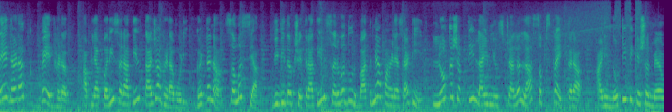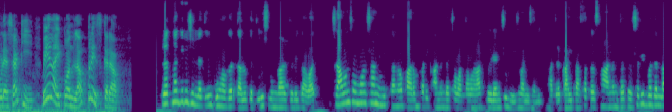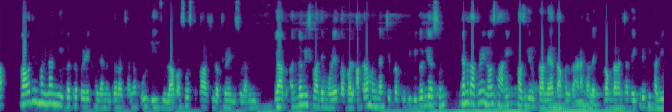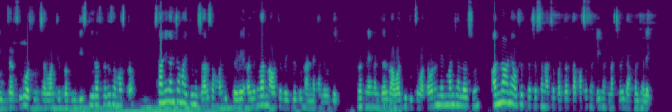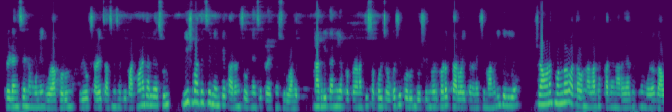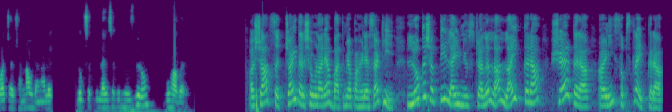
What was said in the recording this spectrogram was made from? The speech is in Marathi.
दे धडक बेधडक आपल्या परिसरातील ताज्या घडामोडी घटना समस्या विविध क्षेत्रातील सर्वदूर बातम्या पाहण्यासाठी लोकशक्ती लाईव्ह न्यूज चॅनलला सबस्क्राईब करा आणि नोटिफिकेशन मिळवण्यासाठी बेल आयकॉनला प्रेस करा. रत्नागिरी जिल्ह्यातील गुहागर तालुक्यातील शृंगारजळी गावात श्रावण सोमवारच्या निमित्तानं पारंपरिक आनंदाच्या वातावरणात पेड्यांची मेजवानी झाली. मात्र काही तासातच हा आनंद दहशतीत बदलला. गावातील महिलांनी एकत्र पेढे खाल्ल्यानंतर अचानक उलटी जुलाब अस्वस्थता अशी लक्षणे दिसू लागली. या अंधविश्वादेमुळे तब्बल अकरा महिलांची प्रकृती बिघडली असून त्यांना तातडीनं स्थानिक खासगी रुग्णालयात दाखल करण्यात आले. डॉक्टरांच्या देखरेखीखाली उपचार सुरू असून सर्वांची प्रकृती स्थिर असल्याचं समजतं. स्थानिकांच्या माहितीनुसार संबंधित पेढे अयंगार नावाच्या बेकरीतून आणण्यात आले होते. घटनेनंतर गावात भीतीचं वातावरण निर्माण झालं असून अन्न आणि औषध प्रशासनाचं पथक तपासासाठी घटनास्थळी दाखल झाले. पेड्यांचे नमुने गोळा करून प्रयोगशाळेत चाचणीसाठी पाठवण्यात आले असून विषबाधेचे नेमके कारण शोधण्याचे प्रयत्न सुरू आहेत. नागरिकांनी या प्रकरणाची सखोल चौकशी करून दोषींवर कडक कारवाई करण्याची मागणी केली आहे. श्रावणात मंगळ वातावरणाला धक्का देणाऱ्या या घटनेमुळे गावात चर्चांना उधाण आलंय लोकशक्ती लाईव्हसाठी न्यूज ब्युरो गुहागर. अशाच सच्चाई दर्शवणाऱ्या बातम्या पाहण्यासाठी लोकशक्ती लाईव्ह न्यूज चॅनलला लाईक करा शेअर करा आणि सबस्क्राईब करा.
